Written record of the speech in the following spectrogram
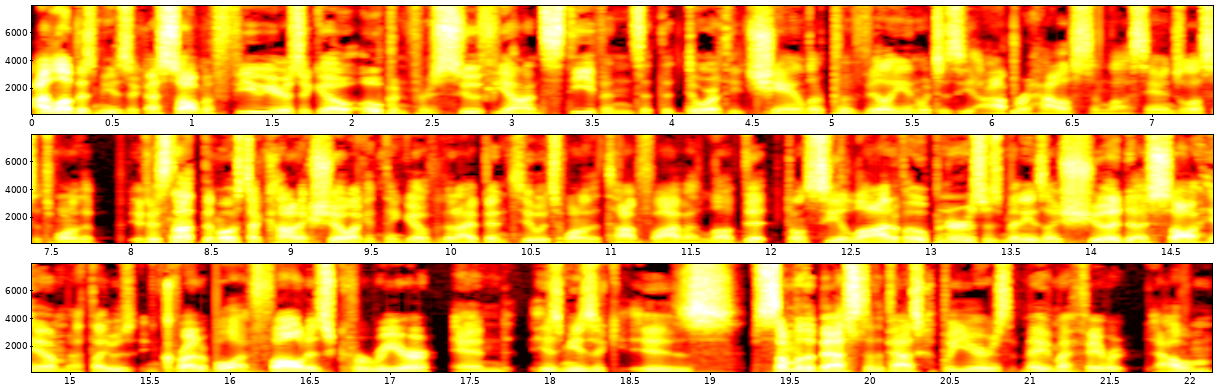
I love his music. I saw him a few years ago open for Sufjan Stevens at the Dorothy Chandler Pavilion, which is the opera house in Los Angeles. It's one of the, if it's not the most iconic show I can think of that I've been to, it's one of the top five. I loved it. Don't see a lot of openers, as many as I should. I saw him. I thought he was incredible. I followed his career, and his music is some of the best of the past couple years. Maybe my favorite album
